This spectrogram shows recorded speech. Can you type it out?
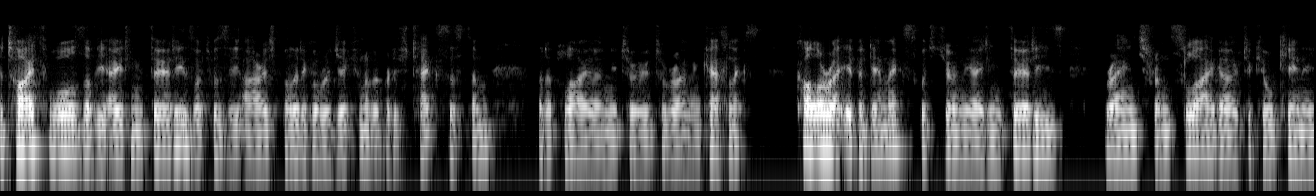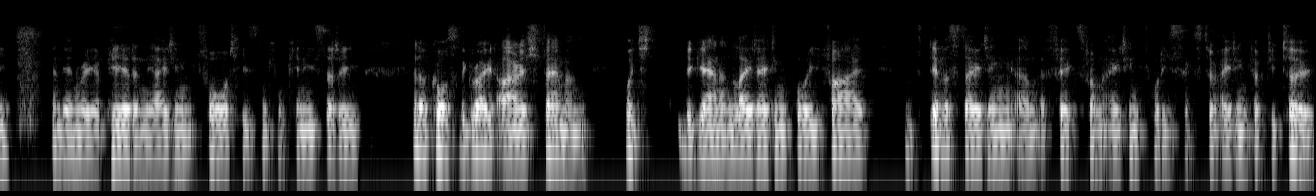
The tithe wars of the 1830s, which was the Irish political rejection of a British tax system that applied only to, to Roman Catholics, cholera epidemics, which during the 1830s ranged from Sligo to Kilkenny and then reappeared in the 1840s in Kilkenny City. And of course, the Great Irish Famine, which began in late 1845 devastating um, effects from 1846 to 1852,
